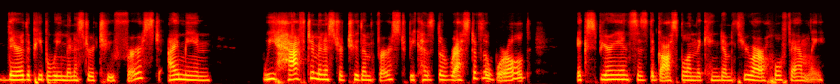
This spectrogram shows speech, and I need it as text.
they're the people we minister to first. I mean we have to minister to them first because the rest of the world experiences the gospel and the kingdom through our whole family.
